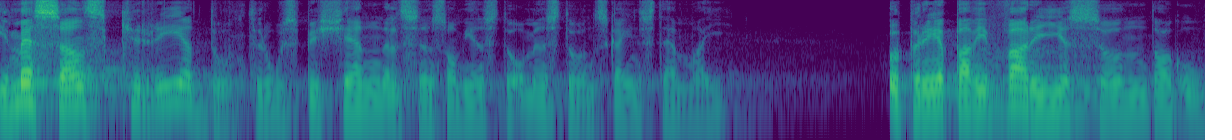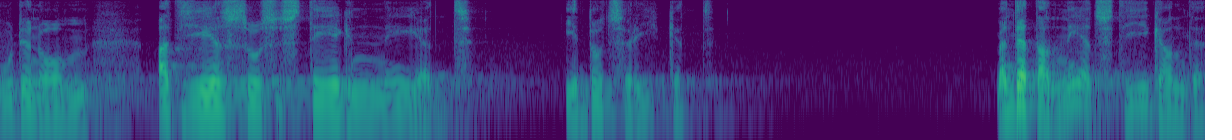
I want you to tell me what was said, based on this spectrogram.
I mässans credo, trosbekännelsen som vi om en stund ska instämma i upprepar vi varje söndag orden om att Jesus steg ned i dödsriket. Men detta nedstigande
